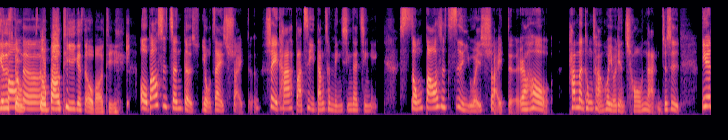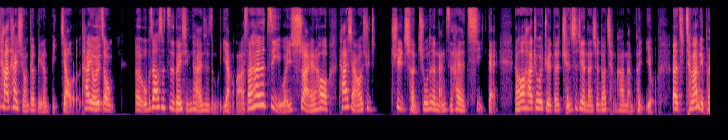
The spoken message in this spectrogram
个是怂呢，怂包 T，一个是偶包 T。偶包是真的有在帅的，所以他把自己当成明星在经营。怂包是自以为帅的，然后他们通常会有点仇男，就是因为他太喜欢跟别人比较了，他有一种。呃，我不知道是自卑心态还是怎么样啦，反正他就自以为帅，然后他想要去去逞出那个男子汉的气概，然后他就会觉得全世界的男生都要抢他男朋友，呃，抢他女朋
